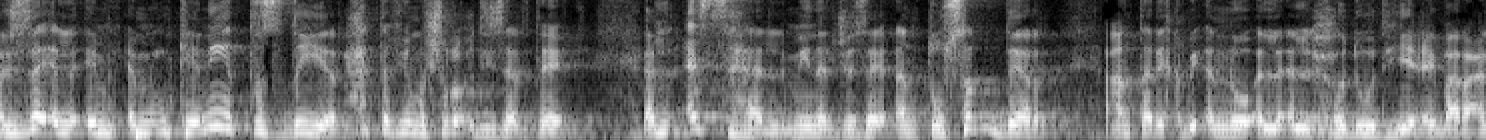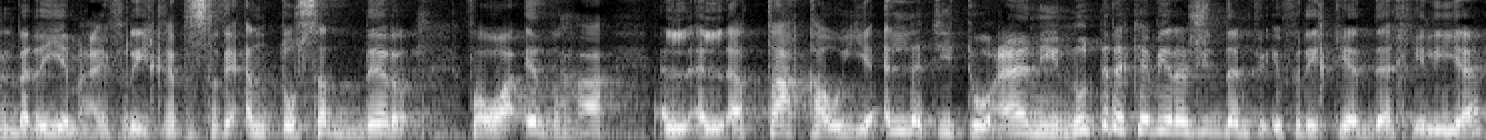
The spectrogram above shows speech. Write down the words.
الجزائر إمكانية تصدير حتى في مشروع ديزرتيك الأسهل من الجزائر أن تصدر عن طريق بأنه الحدود هي عبارة عن برية مع إفريقيا تستطيع أن تصدر تصدر فوائضها الطاقوية التي تعاني ندرة كبيرة جدا في إفريقيا الداخلية.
